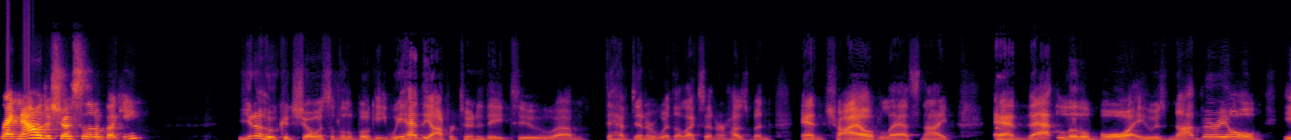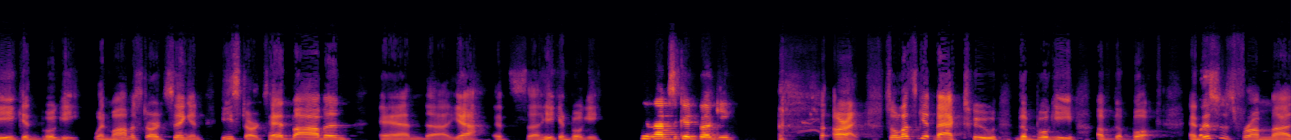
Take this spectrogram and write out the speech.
Right now, just show us a little boogie. You know who could show us a little boogie? We had the opportunity to um, to have dinner with Alexa and her husband and child last night. And that little boy, who is not very old, he can boogie. When Mama starts singing, he starts head bobbing, and uh, yeah, it's uh, he can boogie. He loves a good boogie. All right, so let's get back to the boogie of the book, and this is from uh,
